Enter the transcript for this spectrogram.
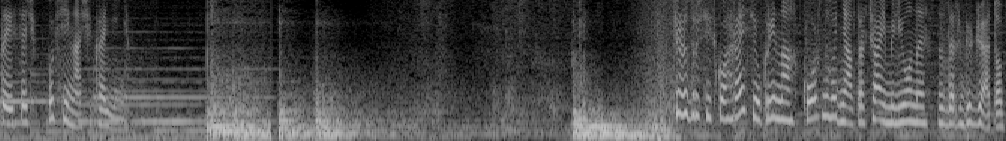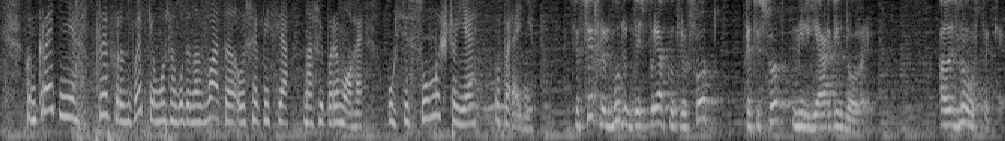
тисяч по всій нашій країні. Через російську агресію Україна кожного дня втрачає мільйони з держбюджету. Конкретні цифри збитків можна буде назвати лише після нашої перемоги. Усі суми, що є попередні. Ці цифри будуть десь порядку 300-500 мільярдів доларів. Але знову ж таки,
